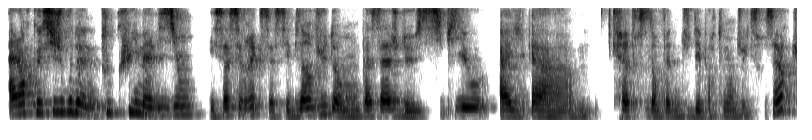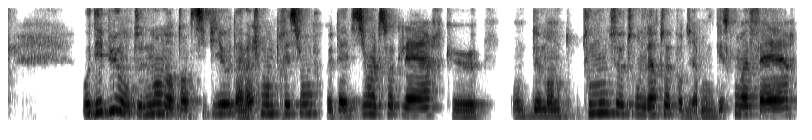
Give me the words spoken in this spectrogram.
Alors que si je vous donne tout cuit ma vision, et ça c'est vrai que ça s'est bien vu dans mon passage de CPO à, créatrice du département du X Research, au début, on te demande en tant que CPO, tu as vachement de pression pour que ta vision elle soit claire, que on te demande, tout le monde se tourne vers toi pour dire bon, qu'est-ce qu'on va faire,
